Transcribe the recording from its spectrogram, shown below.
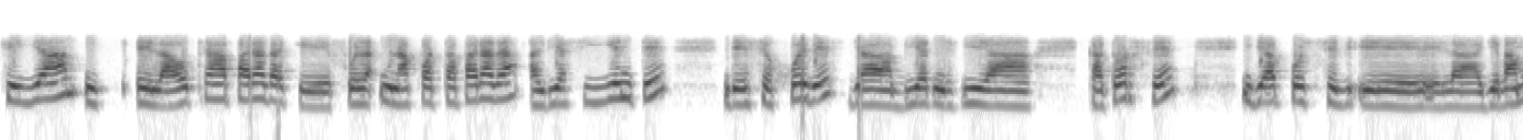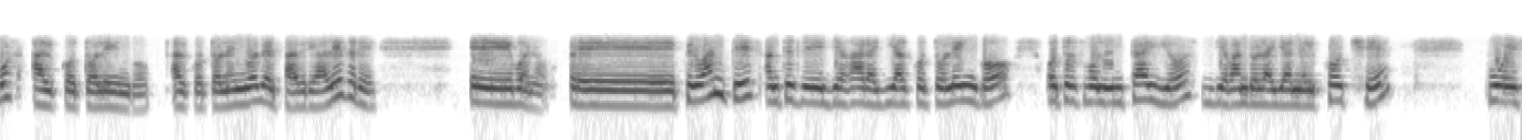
que ya eh, la otra parada, que fue una cuarta parada, al día siguiente de ese jueves, ya viernes día 14, ya pues eh, la llevamos al Cotolengo, al Cotolengo del Padre Alegre. Eh, bueno, pero antes, antes de llegar allí al Cotolengo, otros voluntarios, llevándola ya en el coche, pues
